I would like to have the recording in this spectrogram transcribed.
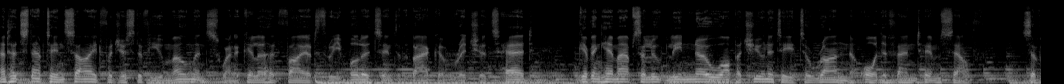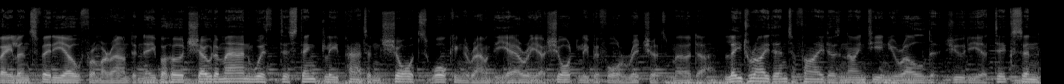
and had stepped inside for just a few moments when a killer had fired three bullets into the back of Richard's head, giving him absolutely no opportunity to run or defend himself. Surveillance video from around the neighborhood showed a man with distinctly patterned shorts walking around the area shortly before Richard's murder. Later identified as 19-year-old Judia Dixon,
